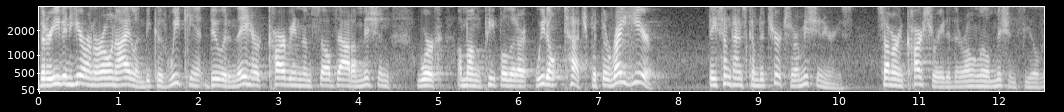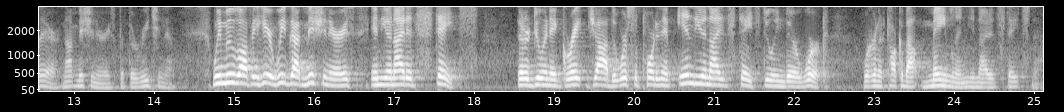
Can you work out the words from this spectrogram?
that are even here on our own island because we can't do it, and they are carving themselves out a mission work among people that are we don't touch, but they're right here. They sometimes come to church. They're missionaries. Some are incarcerated in their own little mission field there. Not missionaries, but they're reaching them. We move off of here. We've got missionaries in the United States that are doing a great job, that we're supporting them in the United States doing their work. We're going to talk about mainland United States now.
